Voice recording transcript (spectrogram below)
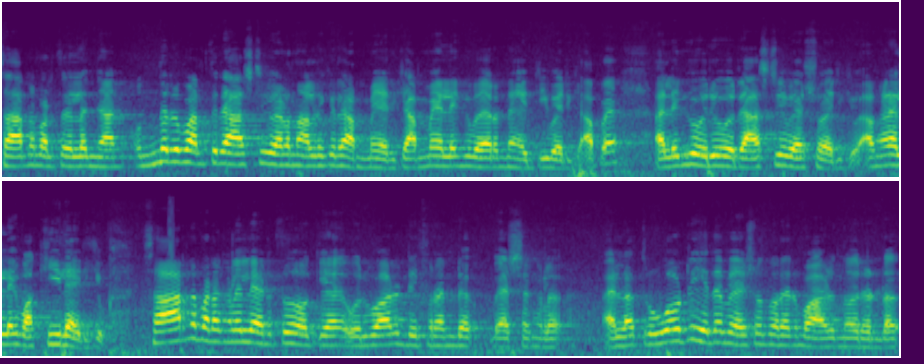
സാറിന്റെ പടത്തിലെല്ലാം ഞാൻ ഒന്നൊരു പടത്തിൽ രാഷ്ട്രീയമാണെന്ന് അല്ലെങ്കിൽ ഒരു അമ്മയായിരിക്കും. അമ്മ അല്ലെങ്കിൽ വേറെ നെഗറ്റീവ് ആയിരിക്കും. അപ്പോൾ അല്ലെങ്കിൽ ഒരു രാഷ്ട്രീയ വേഷമായിരിക്കും. അങ്ങനെ അല്ലെങ്കിൽ വക്കീലായിരിക്കും. സാറിന്റെ പടങ്ങളിൽ എടുത്തു നോക്കിയാൽ ഒരുപാട് ഡിഫറെന്റ് വേഷങ്ങൾ. അല്ല ത്രൂ ഔട്ട് ചെയ്ത വേഷം എന്ന് പറയാൻ വാഴുന്നവരുണ്ട്.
